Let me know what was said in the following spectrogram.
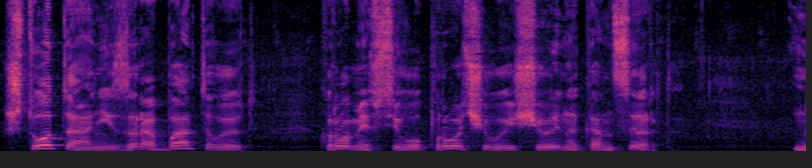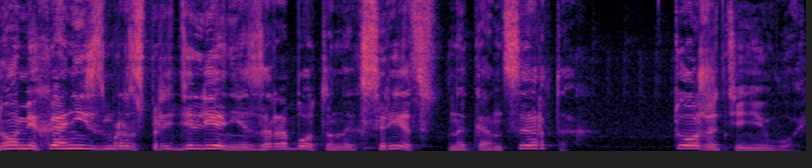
что-то они зарабатывают, кроме всего прочего, еще и на концертах. Но механизм распределения заработанных средств на концертах тоже теневой.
